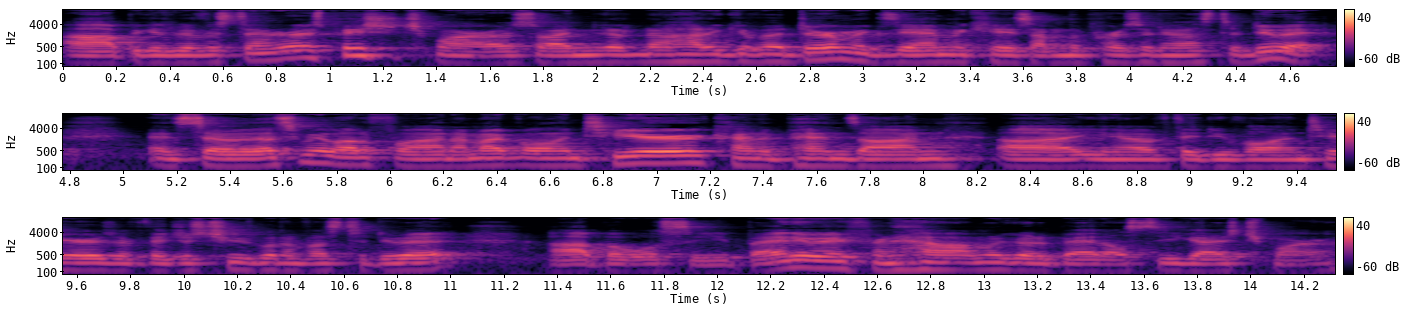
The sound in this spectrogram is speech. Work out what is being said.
uh, because we have a standardized patient tomorrow. So I need to know how to give a derm exam in case I'm the person who has to do it. And so that's gonna be a lot of fun. I might volunteer, kind of depends on, uh, you know, if they do volunteers or if they just choose one of us to do it, uh, but we'll see. But anyway, for now, I'm gonna go to bed. I'll see you guys tomorrow.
